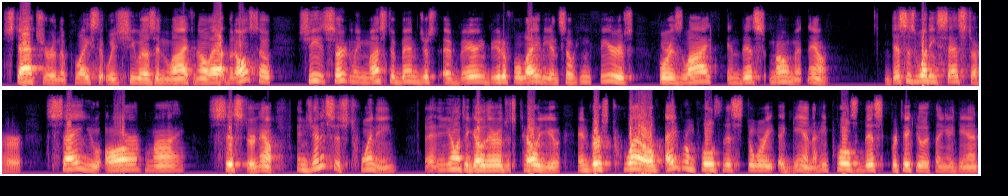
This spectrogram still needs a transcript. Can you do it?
stature and the place that was she was in life and all that, but also she certainly must have been just a very beautiful lady, and so he fears for his life in this moment. Now, this is what he says to her: "Say you are my sister." Now, in Genesis 20, and you don't have to go there, I'll just tell you. In verse 12, Abram pulls this story again. Now, he pulls this particular thing again,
